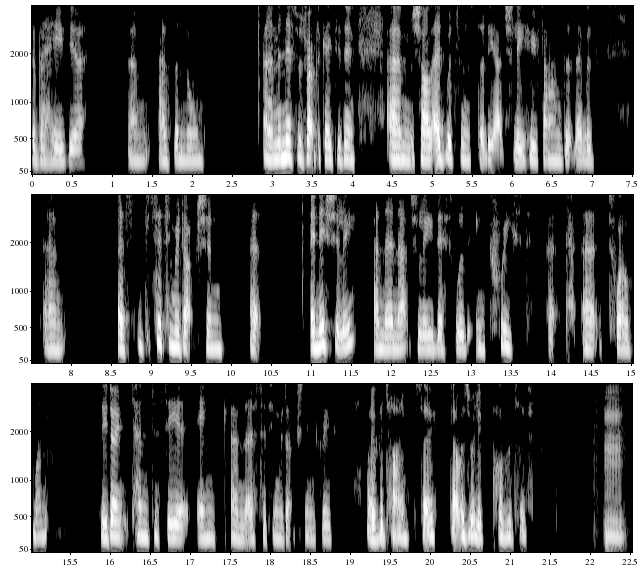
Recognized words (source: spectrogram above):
the behavior um, as the norm. Um, and this was replicated in um, Edwardson's study, actually, who found that there was um, a sitting reduction initially, and then actually this was increased at, at 12 months. So you don't tend to see it in um, a sitting reduction increase over time. So that was really positive. Mm.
